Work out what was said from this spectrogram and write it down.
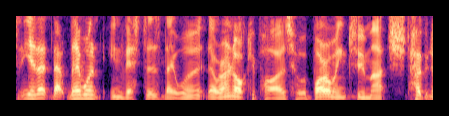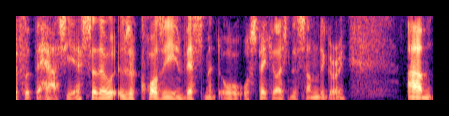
yeah, that, that, they weren't investors. They weren't. They were owner occupiers who were borrowing too much, hoping to flip the house. Yes, so there it was a quasi investment or, or speculation to some degree. Um,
